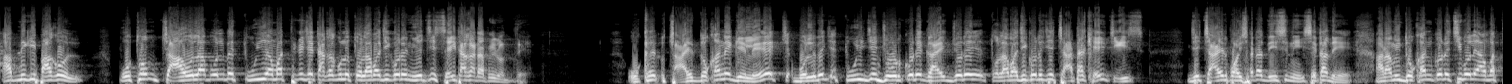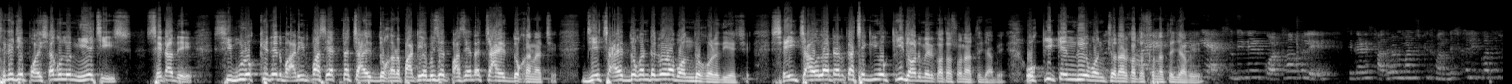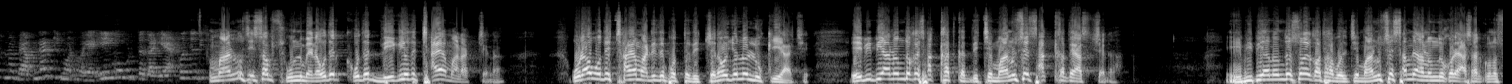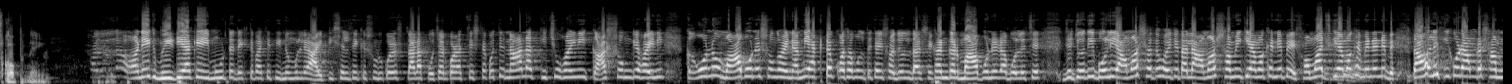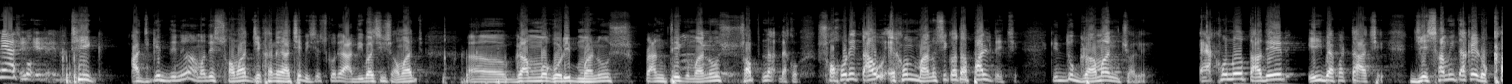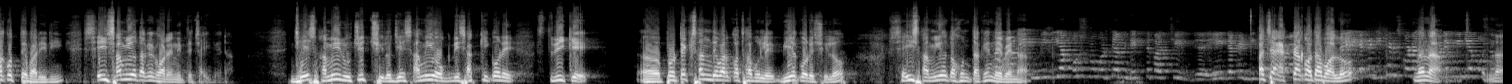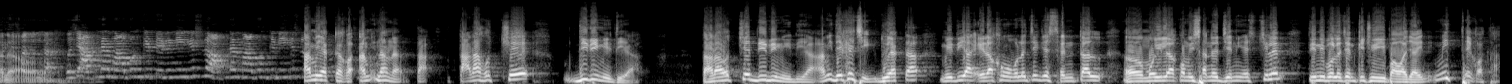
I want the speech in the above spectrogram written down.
আপনি কি পাগল? প্রথম চাওলা বলবে তুই আমার থেকে যে টাকাগুলো তোলাবাজি করে নিয়েছিস সেই টাকাটা ফেরত দে। ওকে চায়ের দোকানে গেলে বলবে যে তুই যে জোর করে গায়ের জোরে তোলাবাজি করে যে চাটা খেয়েছিস যে চায়ের পয়সাটা দিসনি সেটা দে। আর আমি দোকান করেছি বলে আমার থেকে যে পয়সাগুলো নিয়েছিস সেটা দে। শিবুরক্ষীদের বাড়ির পাশে একটা চায়ের দোকান পার্টি অফিসের পাশে একটা চায়ের দোকান আছে। যে চায়ের দোকানটাকে ওরা বন্ধ করে দিয়েছে। সেই চাওলাটার কাছে গিয়ে ও কি ধর্মের কথা শোনাতে যাবে? ও কি কেন্দ্রীয় বঞ্চনার কথা শোনাতে যাবে? মানুষ এসব শুনবে না। ওদের ওদের দেখলে ওদের ছায়া মারাচ্ছে না। ওরাও ওদের ছায়া মাটিতে পড়তে দিচ্ছে না ওই জন্য লুকিয়ে আছে। এবিপি আনন্দকে সাক্ষাৎকার দিচ্ছে মানুষের সাক্ষাতে আসছে না। এবিপি আনন্দের সঙ্গে কথা বলছে মানুষের সামনে আনন্দ করে আসার কোনো স্কোপ নেই। অনেক মিডিয়াকে এই মুহূর্তে দেখতে পাচ্ছি তৃণমূলের আইটি সেল থেকে শুরু করে তারা প্রচার করার চেষ্টা করছে। না না কিছু হয়নি কার সঙ্গে হয়নি কোনো মা বোনের সঙ্গে হয়নি। আমি একটা কথা বলতে চাই সজল দাস সেখানকার মা বোনেরা বলেছে যে যদি বলি আমার সাথে হয়েছে তাহলে আমার স্বামী কি আমাকে নেবে? সমাজ কি আমাকে মেনে নেবে? তাহলে কি করে আমরা সামনে আসব? ঠিক আজকের দিনেও আমাদের সমাজ যেখানে আছে বিশেষ করে আদিবাসী সমাজ গ্রাম্য গরিব মানুষ প্রান্তিক মানুষ সব না দেখো শহরে তাও এখন মানসিকতা পাল্টেছে কিন্তু গ্রামাঞ্চলে এখনও তাদের এই ব্যাপারটা আছে যে স্বামী তাকে রক্ষা করতে পারিনি সেই স্বামীও তাকে ঘরে নিতে চাইবে না যে স্বামীর উচিত ছিল যে স্বামী অগ্নিসাক্ষী করে স্ত্রীকে প্রোটেকশন দেওয়ার কথা বলে বিয়ে করেছিল সেই স্বামীও তখন তাকে নেবে না আচ্ছা, একটা কথা বলো। না, না, প্রশ্ন না, না। সজলদা। বলছে আপনার মা বোনকে টেনে নিয়ে গেছিল আপনার মা বোনকে নিয়ে গেছিল আমি একটা আমি না না তারা হচ্ছে দিদি মিডিয়া। তারা হচ্ছে দিদি মিডিয়া। আমি দেখেছি, দু একটা মিডিয়া এরকম বলেছে যে সেন্ট্রাল মহিলা কমিশনের যিনি এসেছিলেন, তিনি বলেছেন কিছুই পাওয়া যায়নি। মিথ্যে কথা।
